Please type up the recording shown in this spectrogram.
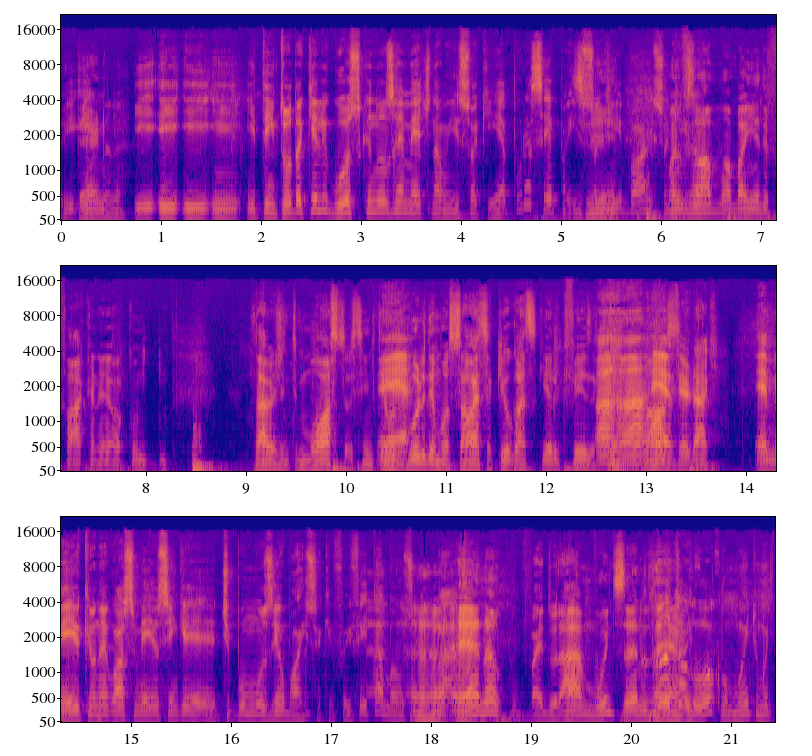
eterna, e, né? E, e, e, e, tem todo aquele gosto que nos remete. Não, isso aqui é pura cepa. Isso Sim. aqui, boy, isso Mas aqui. Mas uma, uma bainha de faca, né? Ó, quando Sabe? A gente mostra, assim, tem é. orgulho de mostrar. Ó, essa aqui é o Guasqueiro que fez aqui. Aham, é verdade. É meio que um negócio meio assim, que tipo um museu. Bom, isso aqui foi feito à mão. Uhum. É, não, vai durar muitos anos, né? Tá louco, muito, muito.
